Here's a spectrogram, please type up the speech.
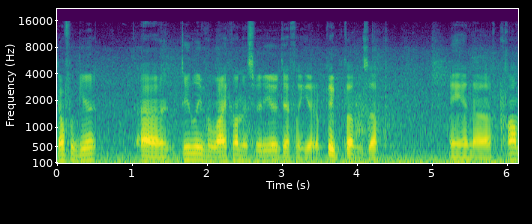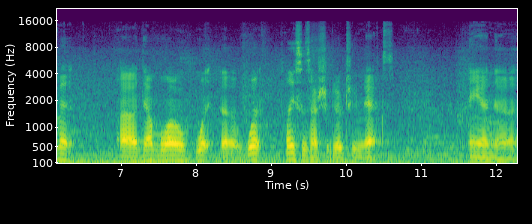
don't forget, uh, do leave a like on this video. Definitely get a big thumbs up. And uh, comment uh, down below what, uh, what places I should go to next. And uh,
